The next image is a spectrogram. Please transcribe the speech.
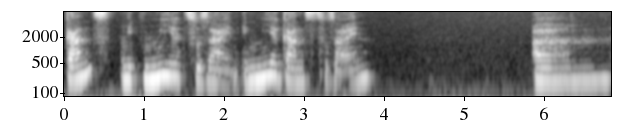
ganz mit mir zu sein, in mir ganz zu sein, ähm,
